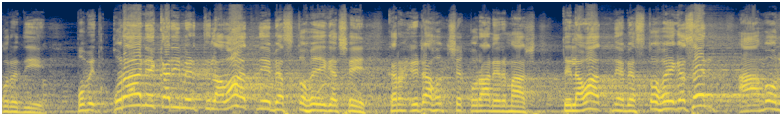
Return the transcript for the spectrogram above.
করে দিয়ে পবিত্র কোরআনে কারিমের তেলাওয়াত নিয়ে ব্যস্ত হয়ে গেছে, কারণ এটা হচ্ছে কোরআনের মাস। তেলাওয়াত নিয়ে ব্যস্ত হয়ে গেছেন, আমল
